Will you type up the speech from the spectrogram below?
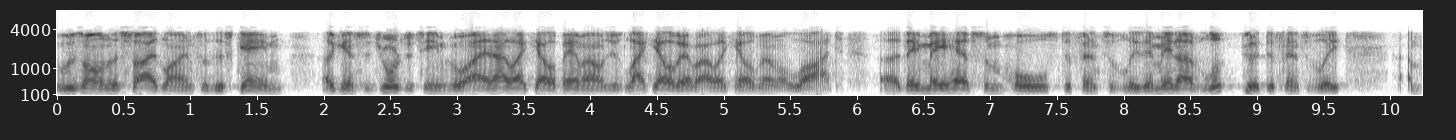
was on the sideline for this game against the Georgia team, who and I like Alabama. I don't just like Alabama. I like Alabama a lot. Uh, they may have some holes defensively. They may not look good defensively, um,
